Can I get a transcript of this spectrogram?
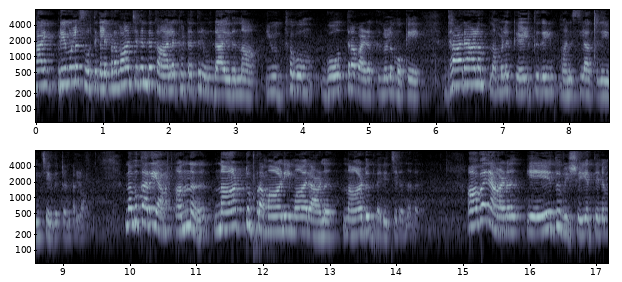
ഹായ്. പ്രിയമുള്ള സുഹൃത്തുക്കളെ പ്രവാചകന്റെ കാലഘട്ടത്തിൽ ഉണ്ടായിരുന്ന യുദ്ധവും ഗോത്ര വഴക്കുകളും ഒക്കെ ധാരാളം നമ്മൾ കേൾക്കുകയും മനസ്സിലാക്കുകയും ചെയ്തിട്ടുണ്ടല്ലോ. നമുക്കറിയാം അന്ന് നാട്ടുപ്രമാണിമാരാണ് നാട് ഭരിച്ചിരുന്നത്. അവരാണ് ഏതു വിഷയത്തിനും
